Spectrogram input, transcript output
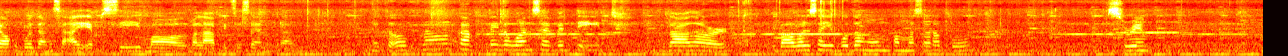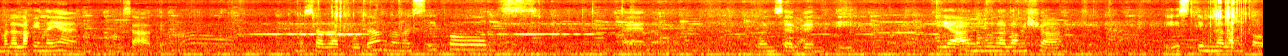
Ako budang sa IFC Mall, malapit sa Central. Ito, oh, brown cocktail, 178 dollar. Bawal sa budang, oh, mukhang masarap, oh. Shrimp. Malalaki na yan. Yung sa atin. Masarap budang, mga seafoods. Ayan, oh. 170. Iaano mo na lang siya. I-steam na lang to.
